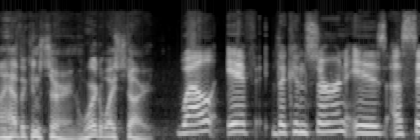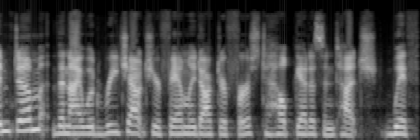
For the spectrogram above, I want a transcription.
I have a concern. Where do I start? Well, if the concern is a symptom, then I would reach out to your family doctor first to help get us in touch with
